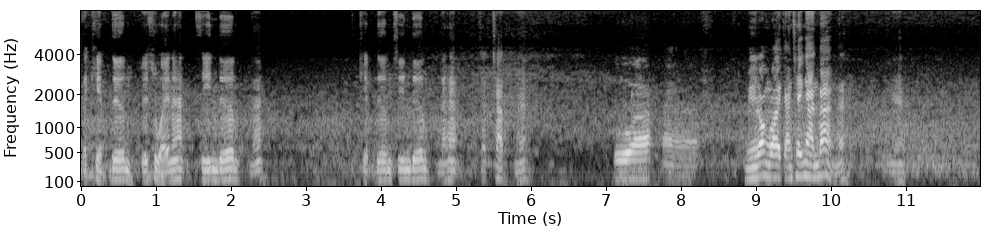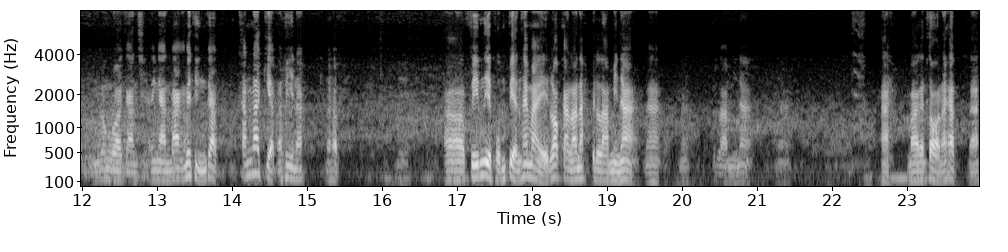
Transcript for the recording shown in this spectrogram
ตะเข็บเดิมสวยๆนะฮะซีนเดิมนะ เข็บเดิมซีนเดิมนะฮะ ชัดๆนะ ตัวมีร่องรอยการใช้งานบ้างนะเนี่ยมีร่องรอยการใช้งานบ้างไม่ถึงกับขั้นน่าเกลียดนะพี่นะนะครับฟิล์มนี่ผมเปลี่ยนให้ใหม่รอบกันแล้วนะเป็นลามิน่านะฮะนะเป็นลามิน่านะอะมากันต่อนะครับนะ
